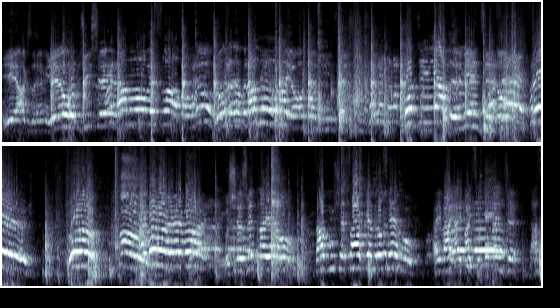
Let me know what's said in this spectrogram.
I jak zem jeł dzisiaj rano wesławo, rozebrano mają oni ze Podziwiamy między nami. Hej! O! o, Hej, hej, hej! No się Żyd najechał, zabój się całkiem rozjechał. Hej, waj, hej, waj, co to będzie? Na co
